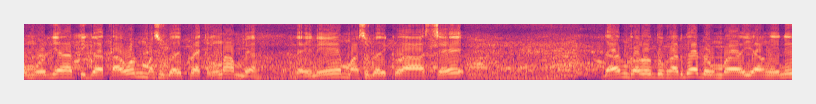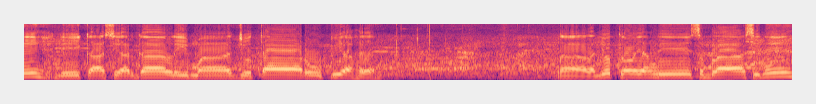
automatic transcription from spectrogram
umurnya tiga tahun masuk dari plek 6 ya. Nah ini masuk dari kelas C. Dan kalau untuk harga domba yang ini dikasih harga 5 juta rupiah ya. Nah lanjut. Kalau yang di sebelah sini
